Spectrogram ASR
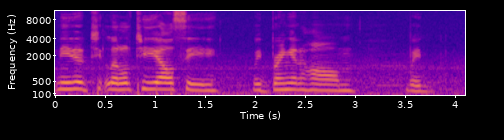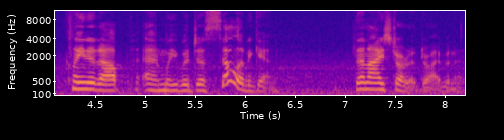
needed a t- little TLC. We'd bring it home, we'd clean it up, and we would just sell it again. Then I started driving it.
